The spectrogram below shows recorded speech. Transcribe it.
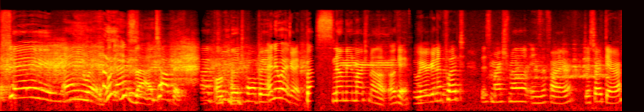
ashamed. Anyway, What is that? the topic. Back to Okay. the topic. Anyway, okay. Snowman marshmallow. Okay, we're gonna put this marshmallow in the fire, just right there.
